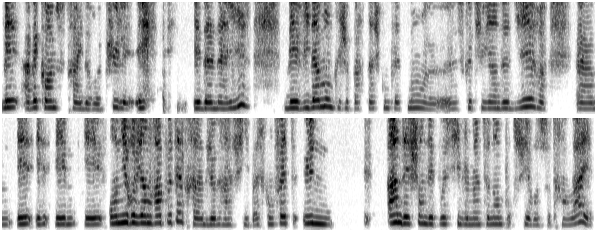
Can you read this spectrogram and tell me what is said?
mais avec quand même ce travail de recul et, et, d'analyse. Mais évidemment que je partage complètement ce que tu viens de dire. Et, et, on y reviendra peut-être à la biographie parce qu'en fait une un des champs des possibles maintenant pour suivre ce travail,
